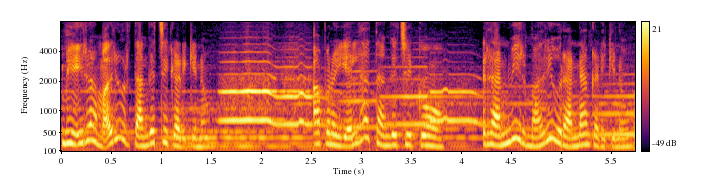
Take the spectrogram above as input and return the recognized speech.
மீரா மாதிரி ஒரு தங்கச்சி கிடைக்கணும். அப்புறம் எல்லா தங்கச்சிக்கும் ரன்வீர் மாதிரி ஒரு அண்ணன் கிடைக்கணும்.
